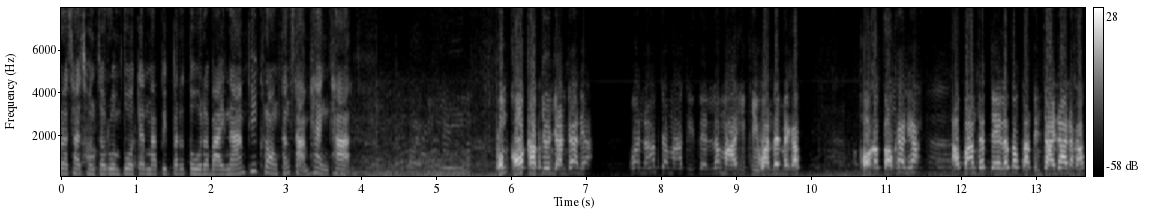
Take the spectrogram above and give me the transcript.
ประชาชนจะรวมตัวกันมาปิดประตูระบายน้ำที่คลองทั้ง 3 แห่งค่ะ ผมขอคำยืนยันแค่เนี้ยว่าน้ำจะมากี่เซนและมาอีกกี่วันได้ไหมครับ ขอคำตอบแค่เนี้ยเอาความชัดเจนแล้วต้องตัดสินใจได้นะครับ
